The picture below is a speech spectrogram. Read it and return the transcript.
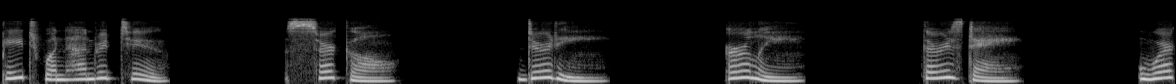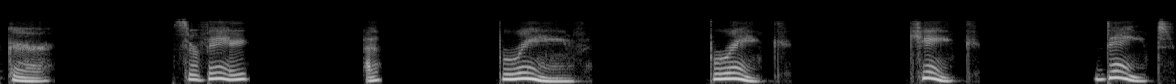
Page 102. Circle. Dirty. Early. Thursday. Worker. Survey. A. Brave. Break. Cake. Date.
